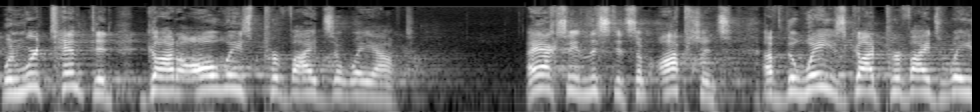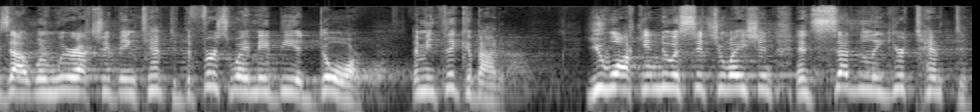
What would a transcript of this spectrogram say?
When we're tempted, God always provides a way out. I actually listed some options of the ways God provides ways out when we're actually being tempted. The first way may be a door. I mean, think about it. You walk into a situation and suddenly you're tempted.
